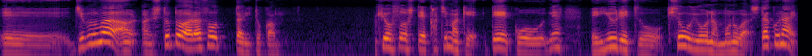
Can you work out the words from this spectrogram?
えー、自分はあ人と争ったりとか、競争して勝ち負けで、こうね、優劣を競うようなものはしたくない。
